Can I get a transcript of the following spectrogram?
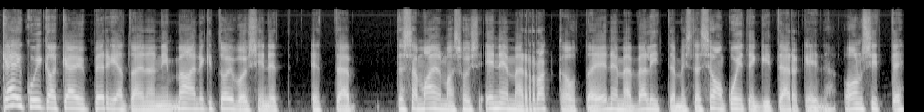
käy kuinka käy perjantaina, niin mä ainakin toivoisin, että, että tässä maailmassa olisi enemmän rakkautta ja enemmän välittämistä. Se on kuitenkin tärkeintä. On sitten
